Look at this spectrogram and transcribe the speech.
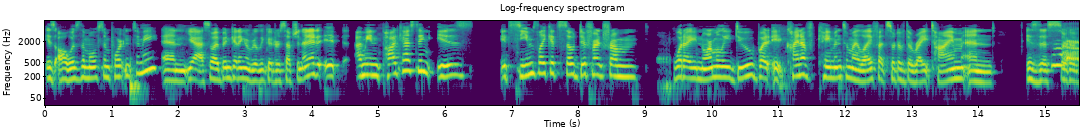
is always the most important to me. And yeah, so I've been getting a really good reception. And it it I mean, podcasting is it seems like it's so different from what I normally do, but it kind of came into my life at sort of the right time and is this sort of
